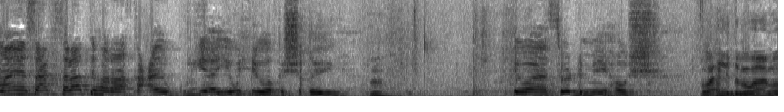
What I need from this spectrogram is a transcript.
maya saaka salaadii horena kacayo guryaha iyo wixii waa ka shaqeeyey. Ee waan soo dhameeyey hawsha waa xilli dambe walaal ma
